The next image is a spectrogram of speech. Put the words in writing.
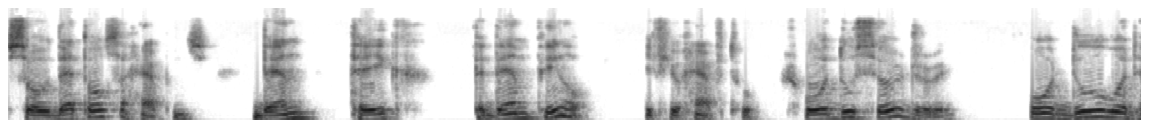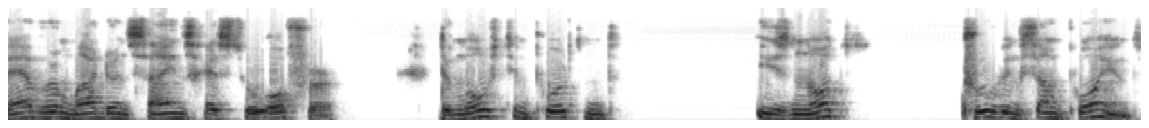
so that also happens. Then take the damn pill if you have to, or do surgery, or do whatever modern science has to offer. The most important is not proving some point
